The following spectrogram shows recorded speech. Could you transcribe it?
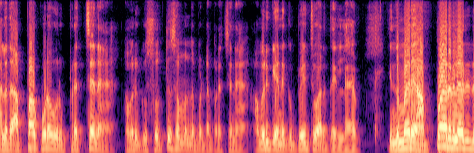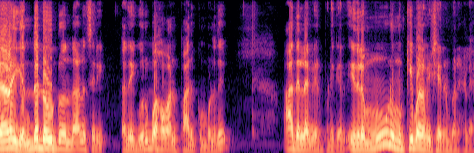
அல்லது அப்பா கூட ஒரு பிரச்சனை அவருக்கு சொத்து சம்மந்தப்பட்ட பிரச்சனை அவருக்கு எனக்கு பேச்சுவார்த்தை இல்லை இந்த மாதிரி அப்பா ரிலேட்டடான எந்த டவுட் வந்தாலும் சரி அதை குரு பகவான் பார்க்கும் பொழுது அதெல்லாம் ஏற்படுகிறது. இதில் மூணு முக்கியமான விஷயம் நண்பர்களே.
